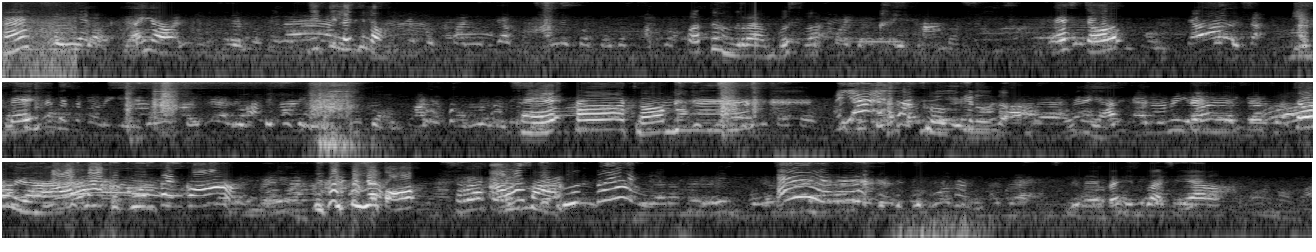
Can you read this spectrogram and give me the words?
Hah? Iya. Iki lagi loh. Potong rambut, Pak. Es col. Sek to, jomong Iya, itu gokil dong. Ini ya. Col ya. Awas kegunting kok. Iki piye to? Serah Awas kegunting. Eh. Dibebahin Pak sial.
